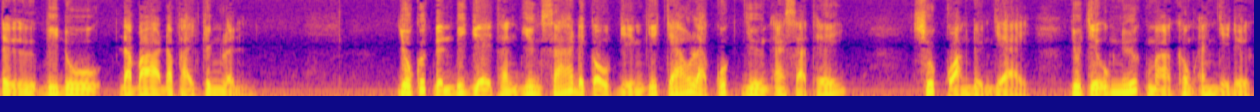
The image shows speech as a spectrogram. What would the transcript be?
tử vidudaba đã phải dâng lệnh vua quyết định đi về thành dương xá để cầu viện với cháu là quốc dương a xà thế. Suốt quãng đường dài vua chỉ uống nước mà không ăn gì được.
